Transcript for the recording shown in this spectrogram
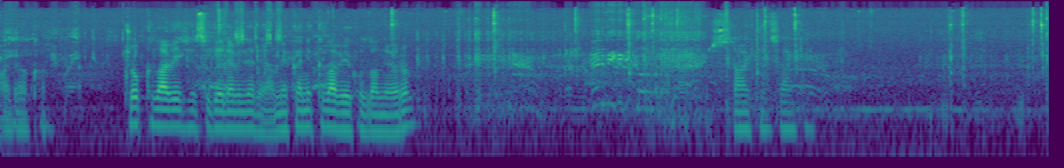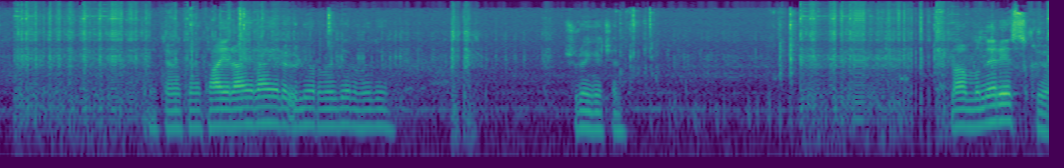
Hadi bakalım. Çok klavye sesi gelebilir ya. Mekanik klavye kullanıyorum. Sakin sakin. Evet evet evet. Hayır hayır hayır. Ölüyorum ölüyorum ölüyorum. Şuraya geçelim. Lan bu nereye sıkıyor?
